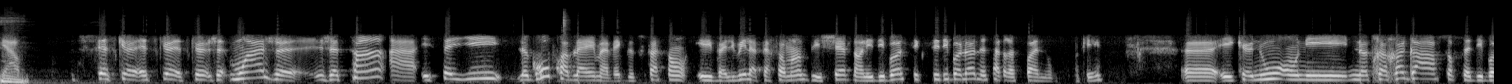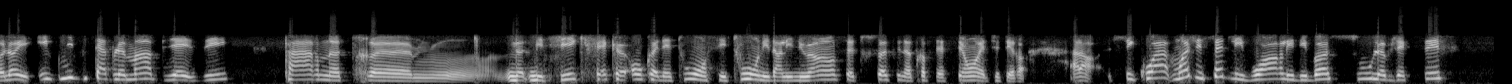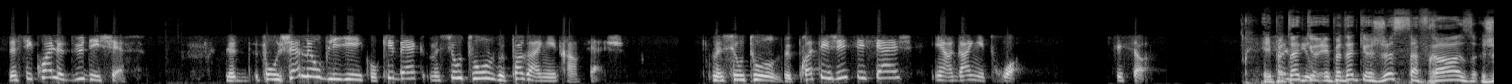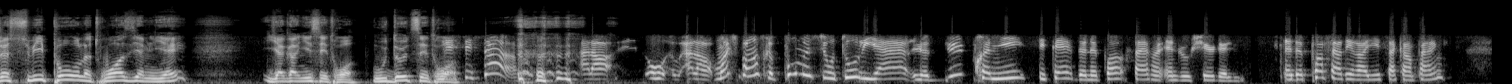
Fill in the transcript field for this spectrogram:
Est-ce que, est-ce que, est-ce que, je- moi, je, je tends à essayer. Le gros problème avec, de toute façon, évaluer la performance des chefs dans les débats, c'est que ces débats-là ne s'adressent pas à nous, ok? Euh, Et que nous, on est, notre regard sur ce débat-là est inévitablement biaisé par notre euh, notre métier qui fait qu'on connaît tout, on sait tout, on est dans les nuances, tout ça, c'est notre obsession, etc. Alors, c'est quoi? Moi, j'essaie de les voir, les débats, sous l'objectif de c'est quoi le but des chefs. Il faut jamais oublier qu'au Québec, M. O'Toole ne veut pas gagner 30 sièges. M. O'Toole veut protéger ses sièges et en gagner trois. C'est ça. Et peut-être que, et peut-être que juste sa phrase, je suis pour le troisième lien, il a gagné ses trois. Ou deux de ses trois. Mais c'est ça. alors, alors, moi, je pense que pour M. O'Toole, hier, le but premier, c'était de ne pas faire un Andrew Scheer de lui. C'était de ne pas faire dérailler sa campagne.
